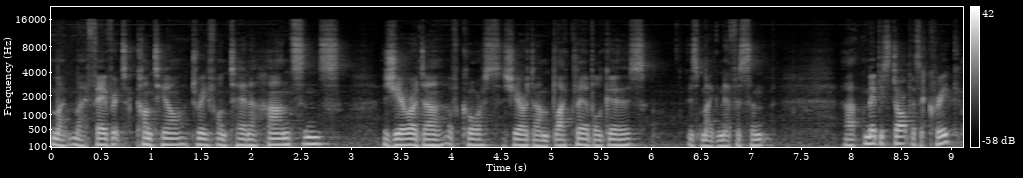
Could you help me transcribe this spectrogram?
my, my favourites are Cantillon, Driefonteinen, Hansens, Girardin, of course. Girardin Black Label Gueuze is magnificent. Uh, maybe start with a kriek.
